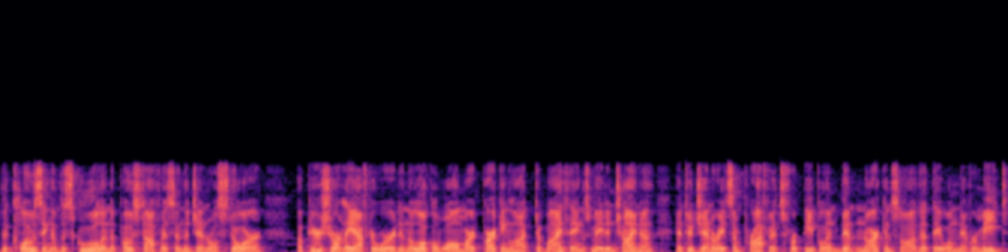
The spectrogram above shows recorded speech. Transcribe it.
the closing of the school and the post office and the general store, appear shortly afterward in the local Walmart parking lot to buy things made in China and to generate some profits for people in Benton, Arkansas that they will never meet.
